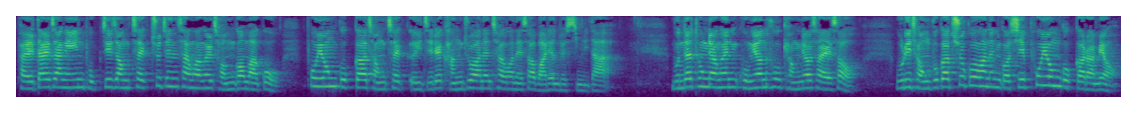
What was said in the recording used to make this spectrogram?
발달장애인 복지정책 추진 상황을 점검하고 포용국가 정책 의지를 강조하는 차원에서 마련됐습니다. 문 대통령은 공연 후 격려사에서 우리 정부가 추구하는 것이 포용국가라며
